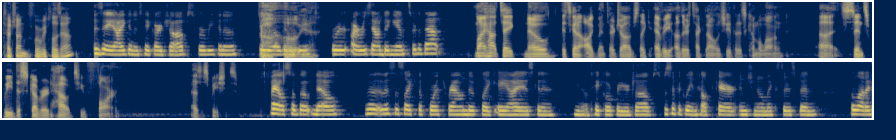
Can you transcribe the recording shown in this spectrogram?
touch on before we close out? Is AI going to take our jobs? Were we going to? Are we all going to oh, be? Yeah. Our resounding answer to that? my hot take no it's going to augment their jobs like every other technology that has come along uh, since we discovered how to farm as a species. I also vote no. This is like the fourth round of like ai is going to you know take over your job. Specifically in healthcare and genomics there's been a lot of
